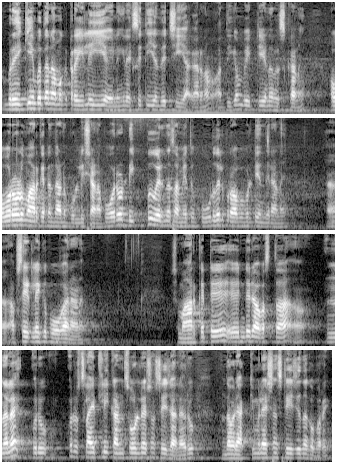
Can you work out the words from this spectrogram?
ബ്രേക്ക് ചെയ്യുമ്പോൾ തന്നെ നമുക്ക് ട്രെയിൽ ചെയ്യുക അല്ലെങ്കിൽ എക്സിറ്റ് ചെയ്യുക എന്തെങ്കിലും ചെയ്യുക കാരണം അധികം വെയിറ്റ് ചെയ്യുന്ന റിസ്ക് ആണ്. ഓവറോൾ മാർക്കറ്റ് എന്താണ്? ബുള്ളിഷാണ് അപ്പോൾ ഓരോ ഡിപ്പ് വരുന്ന സമയത്തും കൂടുതൽ പ്രോബബിലിറ്റി എന്തിനാണ്? അപ്സൈഡിലേക്ക് പോകാനാണ്. പക്ഷെ മാർക്കറ്റിന്റെ ഒരു അവസ്ഥ ഇന്നലെ ഒരു ഒരു സ്ലൈറ്റ്ലി കൺസോൾട്ടേഷൻ സ്റ്റേജ് അല്ല ഒരു എന്താ പറയുക അക്യുമുലേഷൻ സ്റ്റേജ് എന്നൊക്കെ പറയും.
